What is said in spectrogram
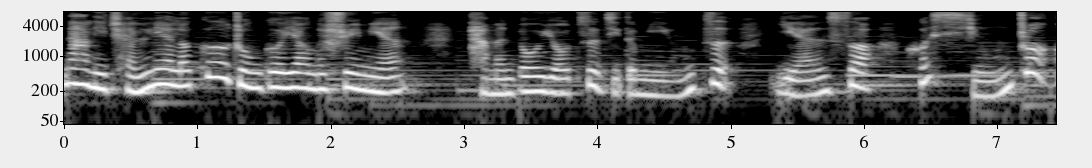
那里陈列了各种各样的睡眠，它们都有自己的名字、颜色和形状。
